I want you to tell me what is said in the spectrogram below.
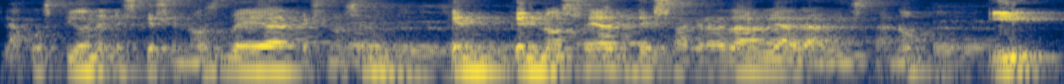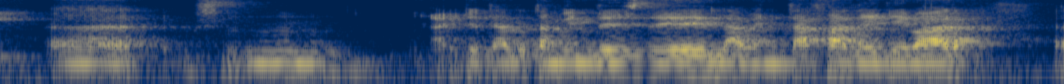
la cuestión es que se nos vea, que, se nos- Eh, que- que no sea desagradable a la vista, ¿no? Eh. Y eh, yo te hablo también desde la ventaja de llevar eh,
